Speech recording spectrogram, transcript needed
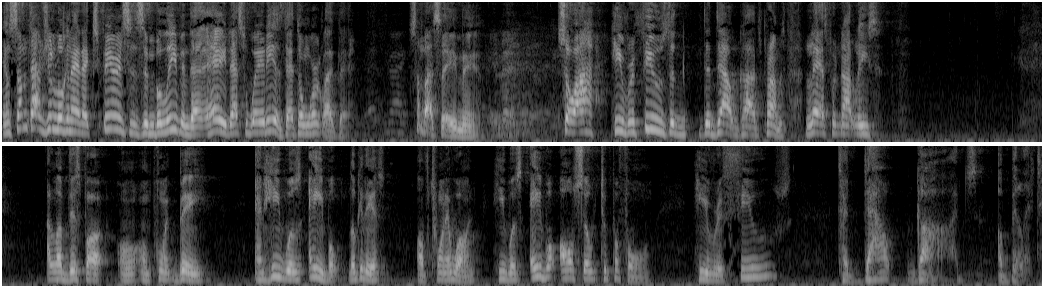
And sometimes you're looking at experiences and believing that, hey, that's the way it is. That don't work like that. Somebody say amen. amen. So I, he refused to, to doubt God's promise. Last but not least, I love this part on, on point B. And he was able, look at this, of 21, he was able also to perform he refused to doubt God's ability.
